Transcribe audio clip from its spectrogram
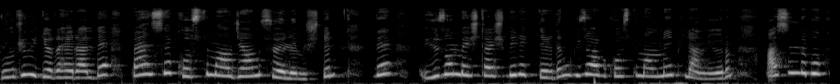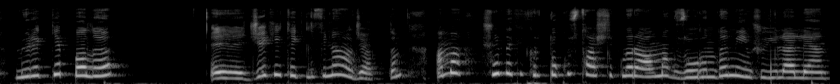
Dünkü videoda herhalde ben size kostüm alacağımı söylemiştim. Ve 115 taş biriktirdim. Güzel bir kostüm almayı planlıyorum. Aslında bu mürekkep balığı e, Jackie teklifini alacaktım. Ama şuradaki 49 taşlıkları almak zorunda mıyım şu ilerleyen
